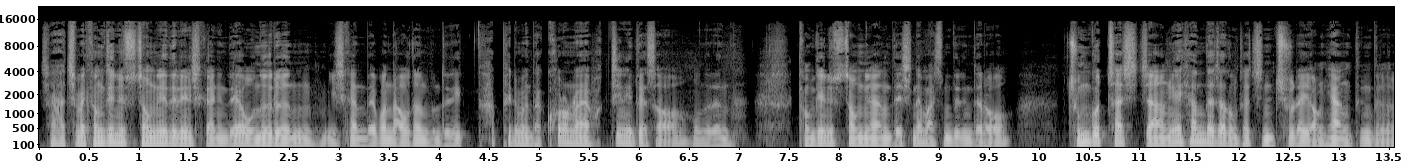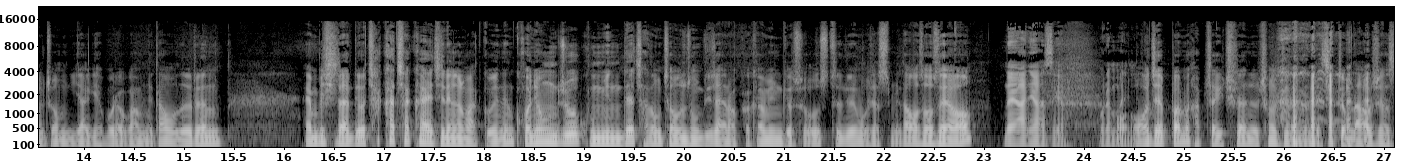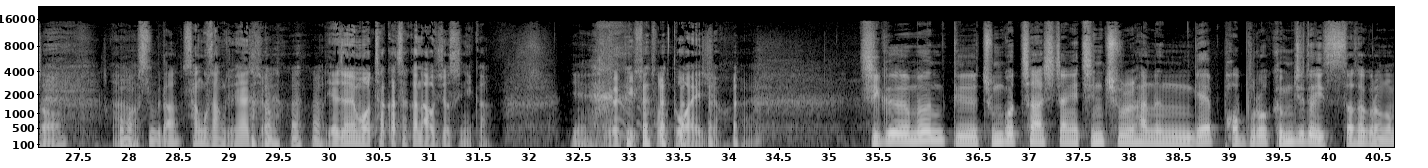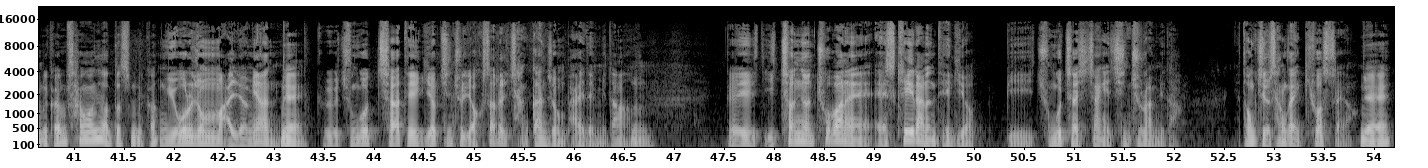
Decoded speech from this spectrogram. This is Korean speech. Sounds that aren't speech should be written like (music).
자, 아침에 경제 뉴스 정리해드리는 시간인데요. 오늘은 이 시간 매번 나오던 분들이 하필이면 다 코로나에 확진이 돼서 오늘은 경제 뉴스 정리하는 대신에 말씀드린 대로 중고차 시장의 현대자동차 진출의 영향 등등을 좀 이야기해 보려고 합니다. 오늘은 MBC 라디오 차카차카의 진행을 맡고 있는 권용주 국민대 자동차 운송 디자이너과 겸임 교수 스튜디오에 모셨습니다. 어서 오세요. 네, 안녕하세요. 오랜만입니다. 어, 젯밤에 갑자기 출연 요청을 드렸는데 직접 나오셔서 (laughs) 고맙습니다. 아, 상부상조 해야죠. (laughs) 예전에 뭐 차카차카 나오셨으니까. 예. 있으면 도와야죠. (laughs) 지금은 그 중고차 시장에 진출하는 게 법으로 금지돼 있어서 그런 겁니까? 그럼 상황이 어떻습니까? 요거를 좀 알려면 네. 그 중고차 대기업 진출 역사를 잠깐 좀 봐야 됩니다. 음. 그 2000년 초반에 SK라는 대기업이 중고차 시장에 진출을 합니다. 덩치를 상당히 키웠어요. 예.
